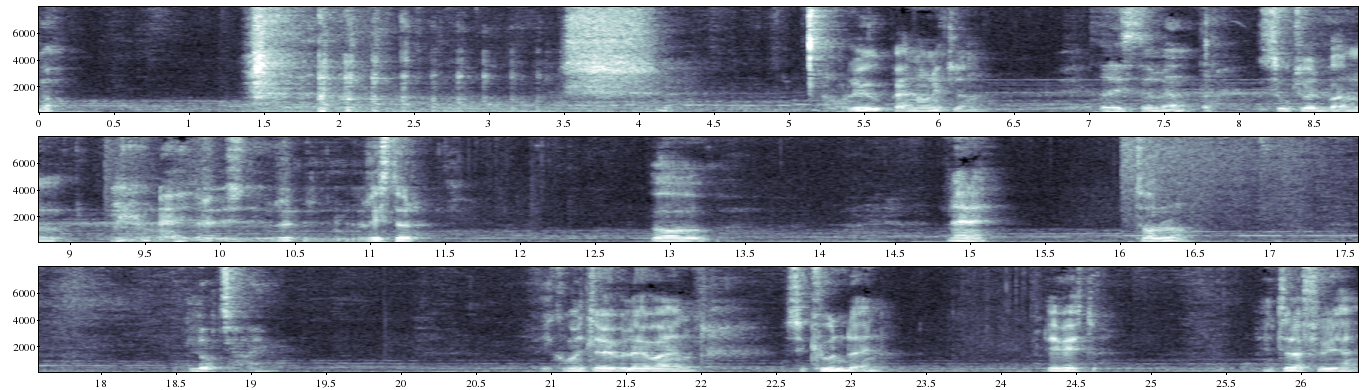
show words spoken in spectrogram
Ja. Jag håller upp en av nycklarna. Rister väntar. Solsvärd bara... Nej, R- R- Rister. Vad... Nej, nej. Talar du om? Blodgeheima. Vi kommer inte överleva en sekund än. Det vet du. Det är inte därför vi är här.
